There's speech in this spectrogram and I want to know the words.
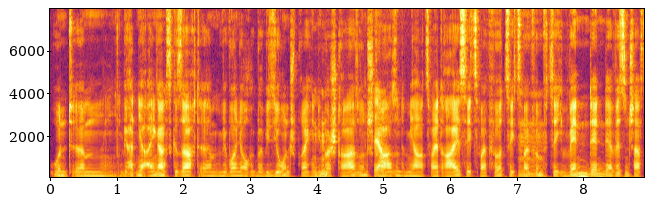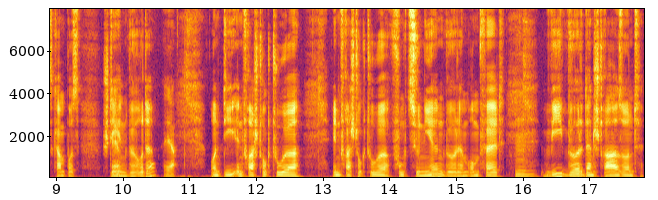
Und ähm, wir hatten ja eingangs gesagt, ähm, wir wollen ja auch über Visionen sprechen, mhm. über Straße und Straße ja. im Jahr 2030, 2040, 2050, mhm. wenn denn der Wissenschaftscampus stehen ja. würde ja. und die Infrastruktur, Infrastruktur funktionieren würde im Umfeld, mhm. wie würde denn Stralsund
